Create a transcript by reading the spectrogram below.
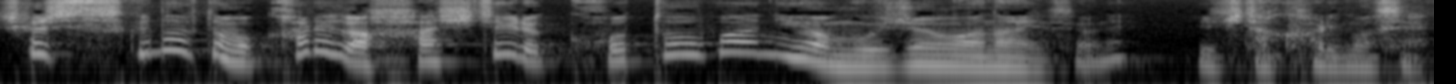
しかし少なくとも彼が発している言葉には矛盾はないですよね。行きたくありません。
